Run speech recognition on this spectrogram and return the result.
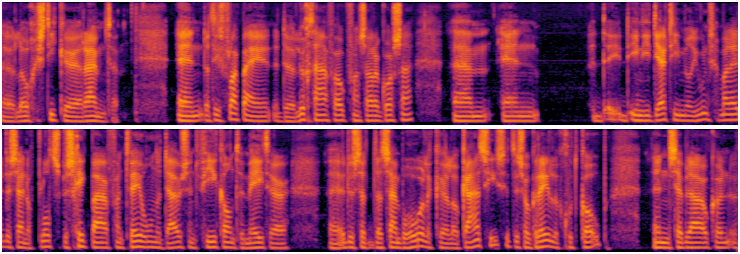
uh, logistieke ruimte. En dat is vlakbij de luchthaven ook van Zaragoza. Um, en in die 13 miljoen, zeg maar, er zijn nog plots beschikbaar van 200.000 vierkante meter. Uh, dus dat, dat zijn behoorlijke locaties. Het is ook redelijk goedkoop. En ze hebben daar ook een,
